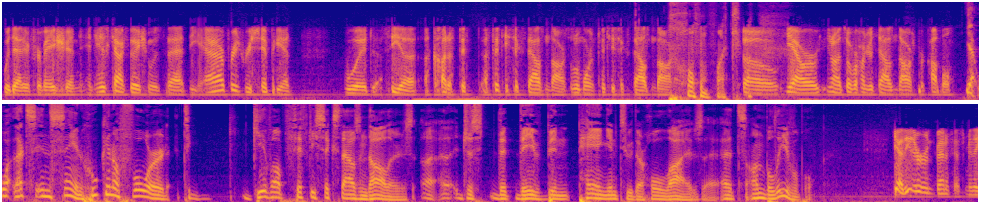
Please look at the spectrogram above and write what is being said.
with that information. And his calculation was that the average recipient would see a, a cut of uh, fifty-six thousand dollars, a little more than fifty-six thousand dollars. Oh my god! So yeah, or you know, it's over hundred thousand dollars per couple. Yeah, well, that's insane. Who can afford to give up fifty six thousand uh, dollars just that they've been paying into their whole lives? Uh, It's unbelievable. Yeah, these are earned benefits. I mean, they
